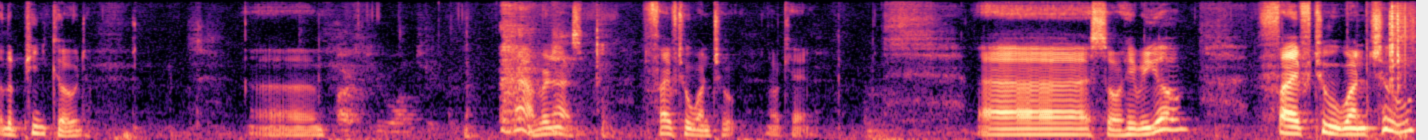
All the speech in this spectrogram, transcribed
the pin code. Uh, 5212. ah, very nice. 5212. Okay. Uh, so here we go. 5212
